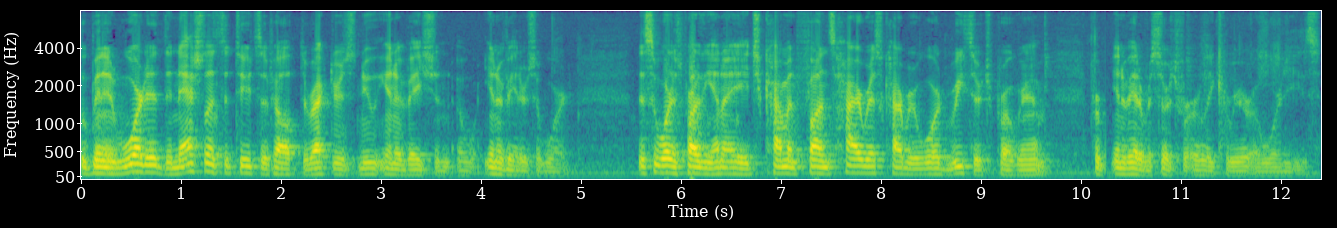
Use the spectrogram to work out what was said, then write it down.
who've been awarded the National Institutes of Health Directors New Innovation Innovators Award. This award is part of the NIH Common Fund's High Risk, High Reward Research Program for Innovative Research for Early Career Awardees.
